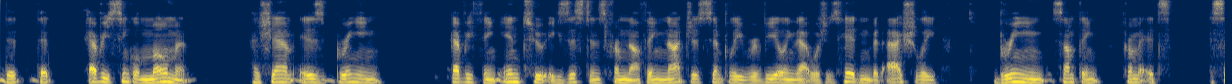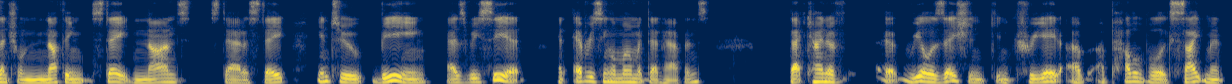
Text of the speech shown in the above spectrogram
that that every single moment Hashem is bringing everything into existence from nothing, not just simply revealing that which is hidden, but actually bringing something from its essential nothing state, non-status state, into being as we see it. And every single moment that happens, that kind of uh, realization can create a, a, palpable excitement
